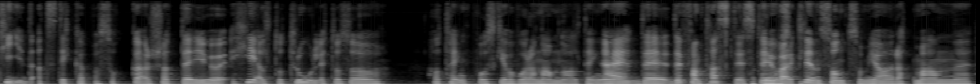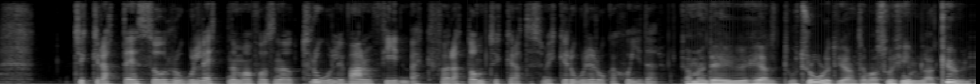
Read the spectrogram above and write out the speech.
tid att sticka ett par sockar. Så att det är ju helt otroligt. Och så har tänkt på att skriva våra namn och allting. Nej, det, det är fantastiskt. Det är ju måste- verkligen sånt som gör att man eh, tycker att det är så roligt när man får sån här otroligt varm feedback för att de tycker att det är så mycket roligare att åka skidor. Ja men det är ju helt otroligt egentligen. Det var så himla kul.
